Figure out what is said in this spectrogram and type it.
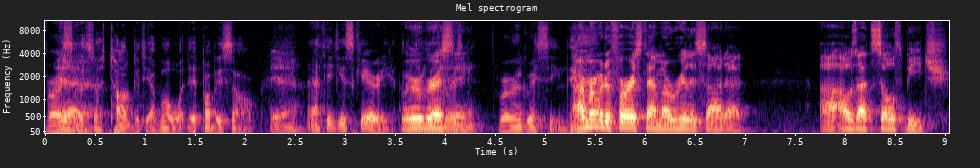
versus Yeah. talking about what they probably saw. Yeah. And I think it's scary. We're regressing. We're regressing. I remember the first time I really saw that. Uh, I was at South Beach,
